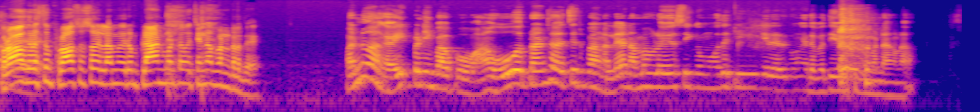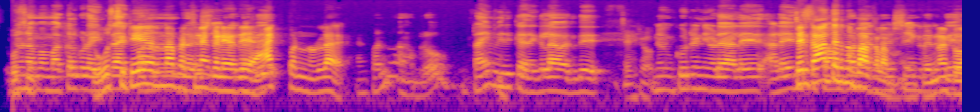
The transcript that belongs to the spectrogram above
ப்ராக்ரஸும் ப்ராசஸும் எல்லாமே வெறும் பிளான் மட்டும் வச்சு என்ன பண்றது? பண்ணுவாங்க. வெயிட் பண்ணி பார்ப்போம். ஒவ்வொரு பிளான்ஸா வச்சிருப்பாங்க இல்லையா? நம்ம இவ்வளவு யோசிக்கும் போது டிவி கீழ இருக்கவங்க இதை பத்தி யோசிக்க மாட்டாங்களா? நம்ம மக்கள் கூட யோசிச்சிட்டே இருந்தா பிரச்சனை கிடையாது. ஆக்ட் பண்ணணும்ல. பண்ணுவாங்க ப்ரோ டைம் இருக்கு அதுக்கெல்லாம் வந்து இன்னும் கூட்டணியோட அலை அலையன்ஸ் சரி காத்திருந்து பார்க்கலாம். இப்போ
